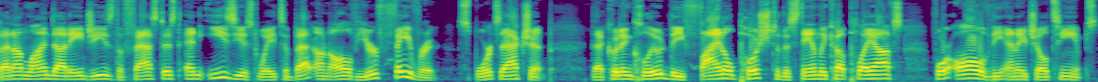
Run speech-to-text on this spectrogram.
BetOnline.ag is the fastest and easiest way to bet on all of your favorite sports action. That could include the final push to the Stanley Cup playoffs for all of the NHL teams.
